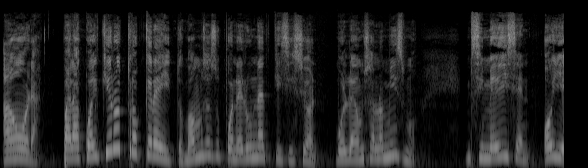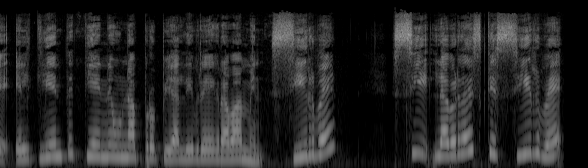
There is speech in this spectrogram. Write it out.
Ahora, para cualquier otro crédito, vamos a suponer una adquisición, volvemos a lo mismo. Si me dicen, oye, el cliente tiene una propiedad libre de gravamen, ¿sirve? Sí, la verdad es que sirve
